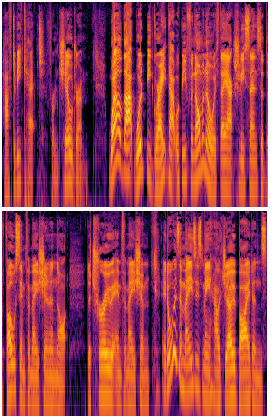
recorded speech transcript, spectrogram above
have to be kept from children. Well, that would be great. That would be phenomenal if they actually censored the false information and not the true information. It always amazes me how Joe Biden's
